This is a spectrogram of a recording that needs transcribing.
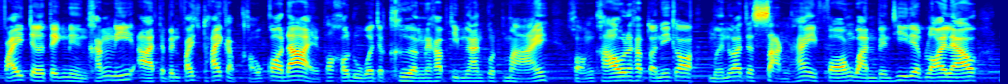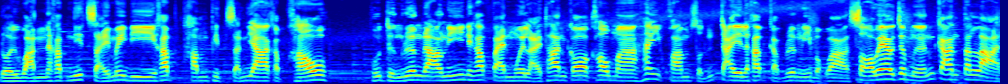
ไฟเจอเต็งหนึ่งครั้งนี้อาจจะเป็นไฟสุดท้ายกับเขาก็ได้ เพราะเขาดูว่าจะเคืองนะครับทีมงานกฎหมายของเขานะครับตอนนี้ก็เหมือนว่าจะสั่งให้ฟ้องวันเป็นที่เรียบร้อยแล้ว โดยวันนะครับนิสัยไม่ดีครับทำผิดสัญญากับเขา พูดถึงเรื่องราวนี้นะครับ แฟนมวยหลายท่านก็เข้ามาให้ความสนใจแล้วครับกับเรื่องนี้บอกว่าซอแววจะเหมือนการตลาด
